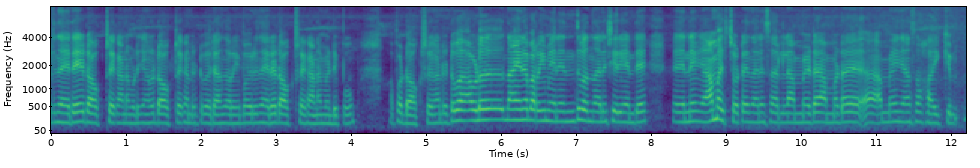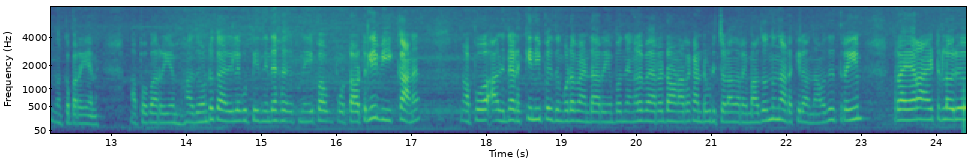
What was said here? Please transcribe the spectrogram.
ഒരു നേരെ ഡോക്ടറെ കാണാൻ വേണ്ടി ഞങ്ങൾ ഡോക്ടറെ കണ്ടിട്ട് വരാമെന്ന് പറയുമ്പോൾ ഒരു നേരെ ഡോക്ടറെ കാണാൻ വേണ്ടി പോകും അപ്പോൾ ഡോക്ടറെ കണ്ടിട്ട് അവൾ നയന പറയും എന്നെ എന്ത് വന്നാലും ശരി എന്റെ എന്നെ ഞാൻ മരിച്ചോട്ടെ എന്നാലും സാറില്ല അമ്മയുടെ അമ്മയുടെ അമ്മയെ ഞാൻ സഹായിക്കും എന്നൊക്കെ പറയാൻ അപ്പോൾ പറയും അതുകൊണ്ട് കാര്യമില്ല കുട്ടി നിന്റെ നീ ഇപ്പോൾ ടോട്ടലി വീക്കാണ് അപ്പോൾ അതിന്റെ ഇടയ്ക്ക് ഇനിയിപ്പോൾ ഇതും കൂടെ വേണ്ട അറിയുമ്പോൾ ഞങ്ങൾ വേറെ ഡോണറെ കണ്ടുപിടിച്ചോളാം എന്ന് പറയുമ്പോൾ അതൊന്നും നടക്കില്ല. ഒന്നാമത് ഇത്രയും റയർ ആയിട്ടുള്ള ഒരു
